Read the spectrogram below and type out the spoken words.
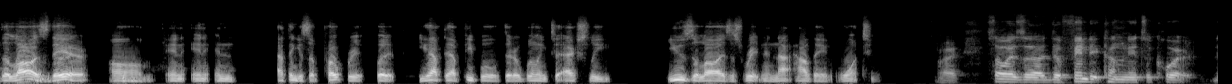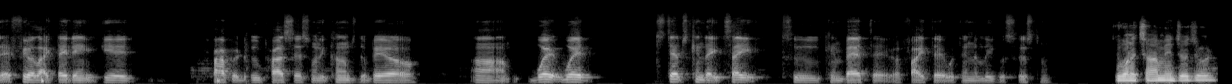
The law is there, um, and, and and I think it's appropriate, but you have to have people that are willing to actually use the law as it's written and not how they want to. Right. So, as a defendant coming into court that feel like they didn't get proper due process when it comes to bail, um, what what steps can they take to combat that or fight that within the legal system? You want to chime in, Judge Jordan?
